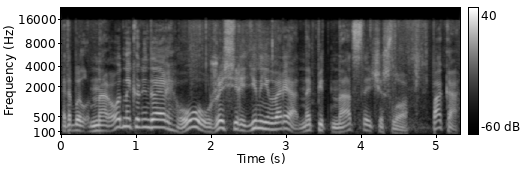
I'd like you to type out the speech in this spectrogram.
Это был народный календарь. О, уже середина января на 15 число. Пока.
